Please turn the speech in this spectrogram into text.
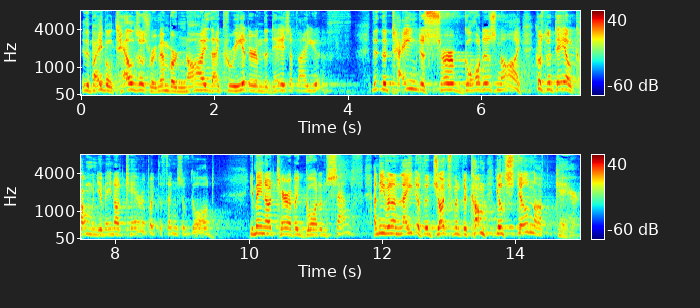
The Bible tells us, remember now thy Creator in the days of thy youth. The, the time to serve God is now, because the day will come when you may not care about the things of God. You may not care about God Himself. And even in light of the judgment to come, you'll still not care.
